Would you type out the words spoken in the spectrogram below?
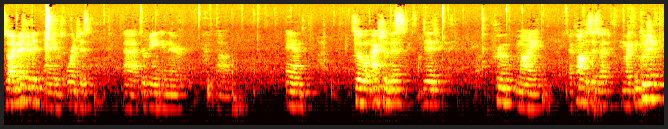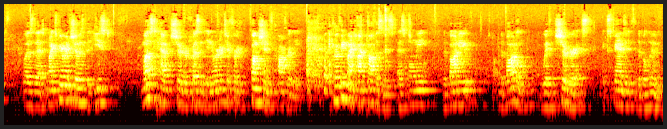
so I measured it, and it was four inches uh, being in there. Um, and so actually this did prove my hypothesis. My conclusion was that my experiment shows that yeast must have sugar present in order to function properly, proving my hypothesis as only the body, the bottle with sugar ex expanded the balloon.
